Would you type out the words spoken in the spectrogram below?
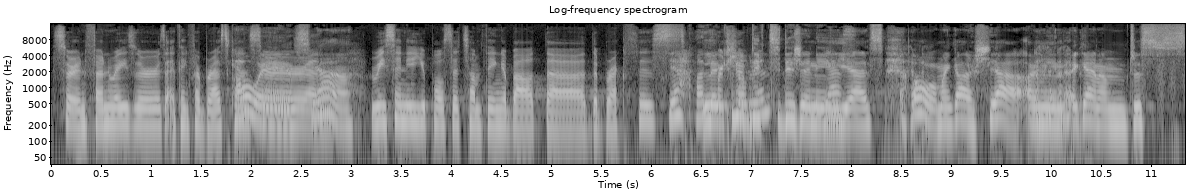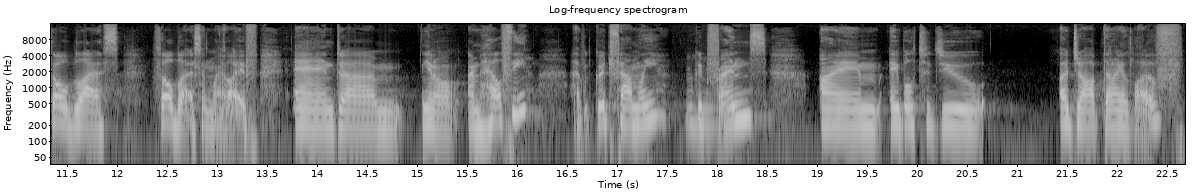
certain fundraisers. I think for breast cancer. Always, yeah. Recently, you posted something about the the breakfast Yeah, club le club des children. petits déjeuners. Yes. oh my gosh, yeah. I mean, again, I'm just so blessed, so blessed in my life, and um, you know, I'm healthy. I have a good family, good friends. I'm able to do a job that I love.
